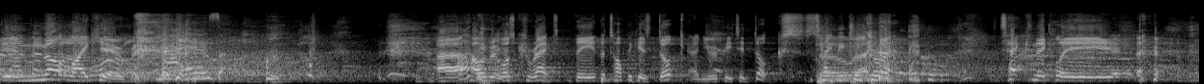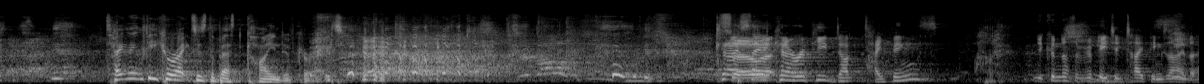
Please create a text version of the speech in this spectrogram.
They you're did that not like you. Uh, however, it was correct. The, the topic is duck, and you repeated ducks. So, Technically uh, correct. technically, Technically correct is the best kind of correct. Can So, I say, uh, can I repeat duck typings? You could not have repeated typings either.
